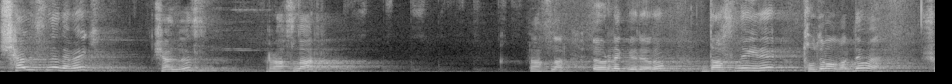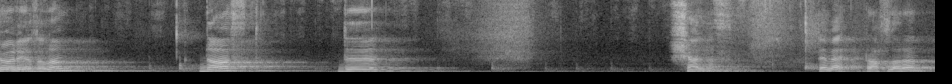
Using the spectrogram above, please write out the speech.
Shelves ne demek? Shelves, raflar. Raflar. Örnek veriyorum. Dust neydi? Tozunu almak değil mi? Şöyle yazalım. Dust the shelves. Değil mi? Rafların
